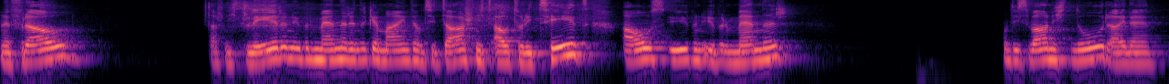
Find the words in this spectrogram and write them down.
Eine Frau darf nicht lehren über Männer in der Gemeinde und sie darf nicht Autorität ausüben über Männer. Und dies war nicht nur eine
